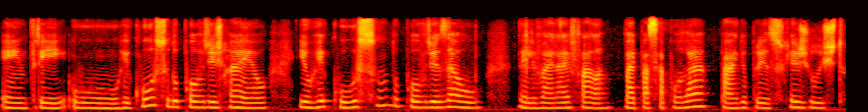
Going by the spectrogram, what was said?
entre o recurso do povo de Israel e o recurso do povo de Esaú. Ele vai lá e fala: vai passar por lá, pague o preço que é justo.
